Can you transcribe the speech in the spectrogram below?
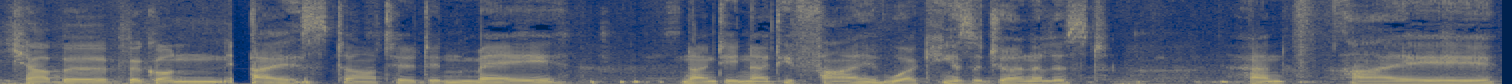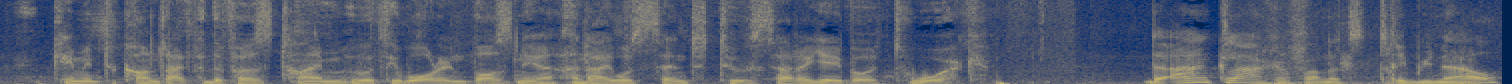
Ich habe begonnen. I started in May 1995 working as a journalist. And I came into contact for the first time with the war in Bosnia, and I was sent to Sarajevo to work. De aanklager van het tribunaal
